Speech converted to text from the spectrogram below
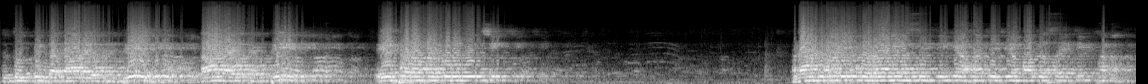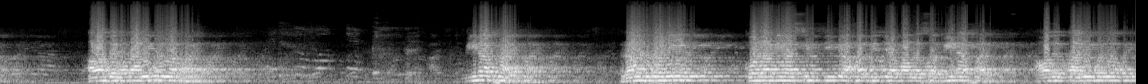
দুতকবিরটা দাঁড়ায় থাকবে দাঁড়ায় থাকবে এরপর আমরা তুলে দিচ্ছি রাজবাড়ি কোরআনিয়া সিদ্দিকিয়া হাফিজিয়া মাদ্রাসা এতিমখানা আমাদের কালিমুল্লাহ ভাই মিনা ভাই রাজবাড়ি কোরআনিয়া সিদ্দিকা হাফিজিয়া মাদ্রাসা মিনা খান আমাদের কালিমুল্লাহ ভাই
